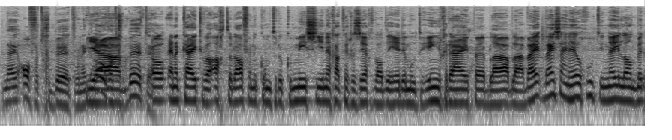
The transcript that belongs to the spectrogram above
nee, of het gebeurt. Dan ik, oh, wat gebeurt er? oh, en dan kijken we achteraf en dan komt er een commissie en dan gaat er gezegd wel de eerder moeten ingrijpen, bla bla. Wij, wij zijn heel goed in Nederland met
